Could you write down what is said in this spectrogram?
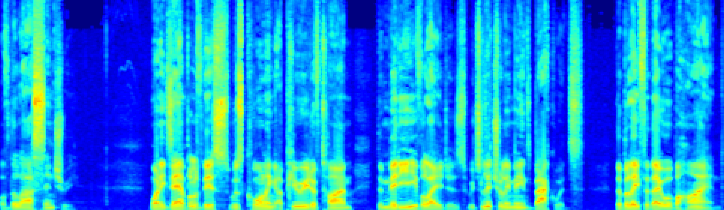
of the last century. One example of this was calling a period of time the medieval ages, which literally means backwards, the belief that they were behind.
